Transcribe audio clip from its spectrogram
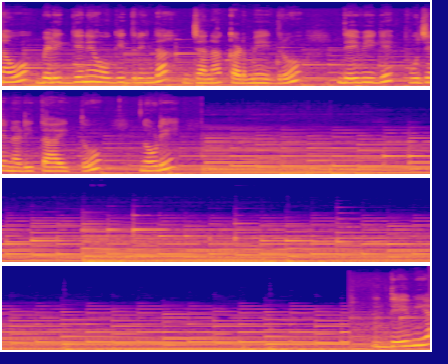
ನಾವು ಬೆಳಿಗ್ಗೆನೇ ಹೋಗಿದ್ರಿಂದ ಜನ ಕಡಿಮೆ ಇದ್ದರು ದೇವಿಗೆ ಪೂಜೆ ನಡೀತಾ ಇತ್ತು. ನೋಡಿ. ದೇವಿಯ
